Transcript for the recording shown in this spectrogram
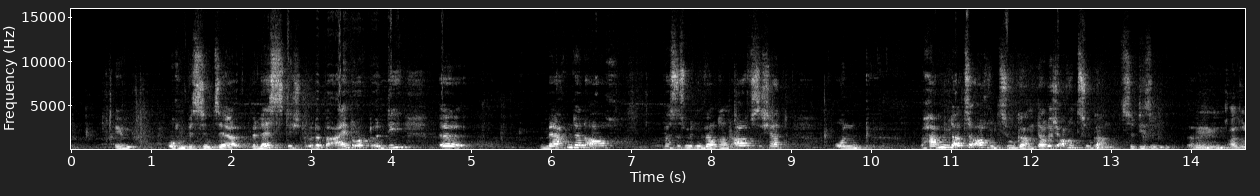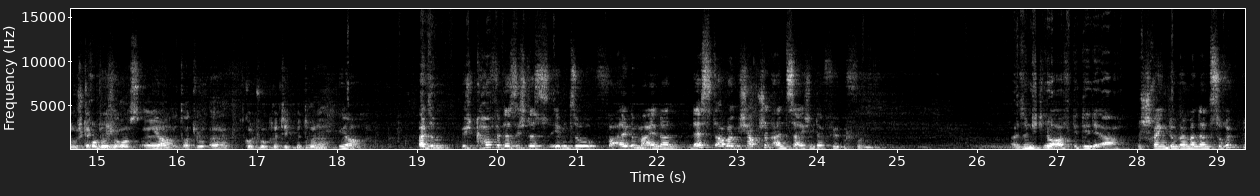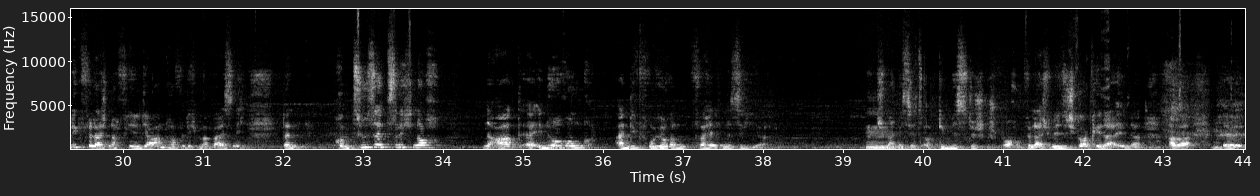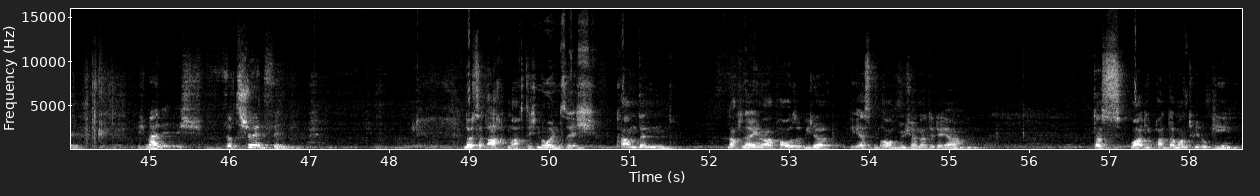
eben auch ein bisschen sehr belästigt oder beeindruckt und die äh, merken dann auch, was es mit den Wörtern auf sich hat und haben dazu auch einen Zugang, dadurch auch einen Zugang zu diesem. Äh, mhm, also steckt Problem. durchaus äh, ja. Literatur, äh, Kulturkritik mit drin. Ja. Also ich hoffe, dass sich das eben so verallgemeinern lässt, aber ich habe schon Anzeichen dafür gefunden. Also nicht nur auf die DDR beschränkt. Und wenn man dann zurückblickt, vielleicht nach vielen Jahren, hoffentlich, man weiß nicht, dann kommt zusätzlich noch eine Art Erinnerung an die früheren Verhältnisse hier. Ich meine, das ist jetzt optimistisch gesprochen. Vielleicht will sich gar keiner erinnern. Aber äh, ich meine, ich würde es schön finden. 1988, 90 kamen dann nach längerer Pause wieder die ersten Braunbücher in der DDR. Das war die Pantermann-Trilogie,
